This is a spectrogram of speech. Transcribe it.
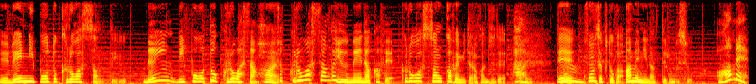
えー、レインリポートクロワッサンっていう。レインリポートクロワッサン、はい、じゃクロワッサンが有名なカフェ。クロワッサンカフェみたいな感じで、はい、で、うん、コンセプトが雨になってるんですよ。雨？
